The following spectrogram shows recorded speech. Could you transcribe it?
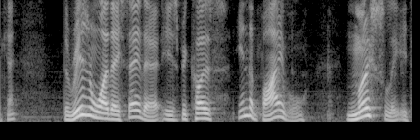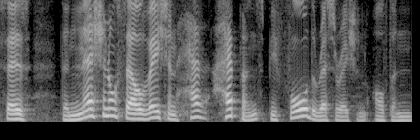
Okay, the reason why they say that is because in the Bible, mostly it says the national salvation has, happens before the restoration of the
